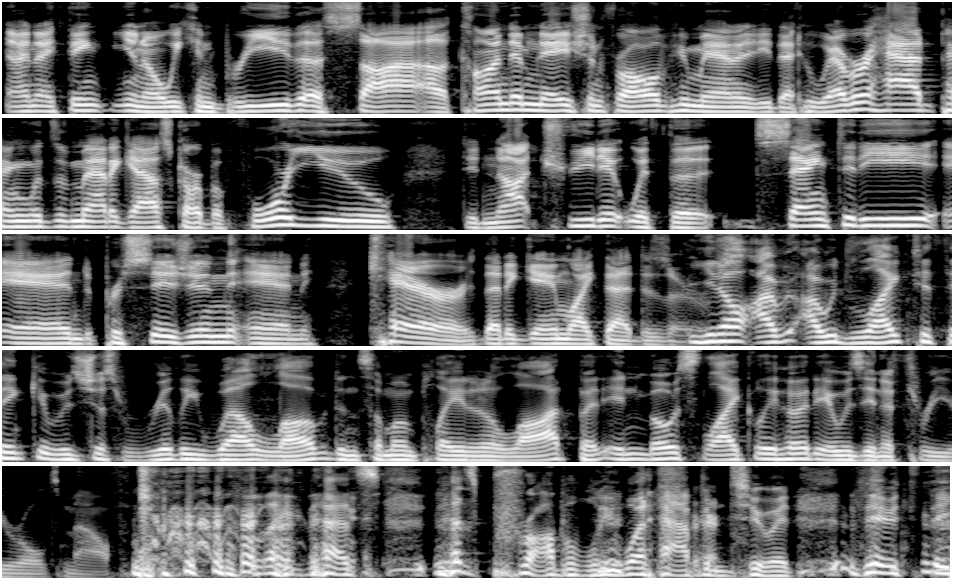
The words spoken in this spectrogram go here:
and I think you know we can breathe a, sigh, a condemnation for all of humanity that whoever had Penguins of Madagascar before you did not treat it with the sanctity and precision and care that a game like that deserves. You know, I, w- I would like to think it was just really well loved and someone played it a lot, but in most likelihood, it was in a three year old's mouth. like that's that's probably what happened to it. They they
